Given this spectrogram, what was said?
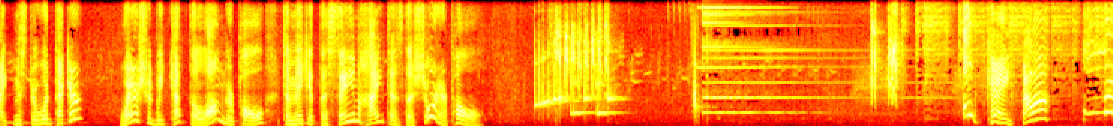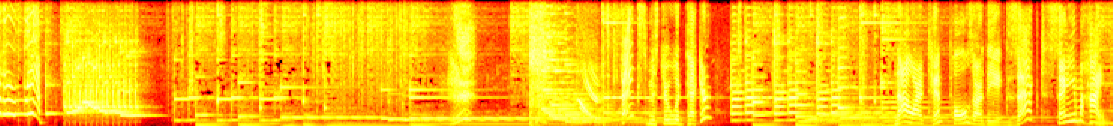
right, Mr. Woodpecker. Where should we cut the longer pole to make it the same height as the shorter pole? Okay, fella. Let her rip! Thanks, Mr. Woodpecker. Now our tent poles are the exact same height.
